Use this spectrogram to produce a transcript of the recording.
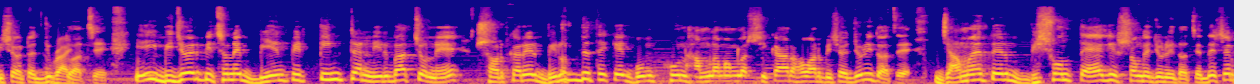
বিষয়টা যুক্ত আছে। এই বিজয়ের পিছনে বিএনপির তিনটা নির্বাচনে সরকারের বিরুদ্ধে থেকে গুম খুন হামলা মামলা শিকার হওয়ার বিষয় জড়িত আছে। জামায়াতের ভীষণ ত্যাগের সঙ্গে জড়িত আছে। দেশের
